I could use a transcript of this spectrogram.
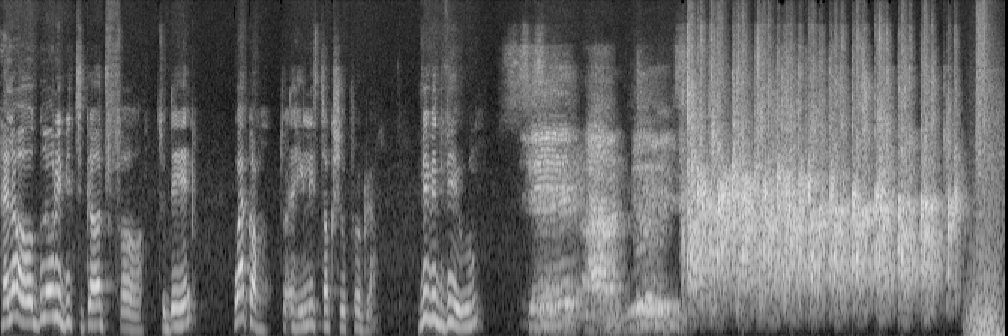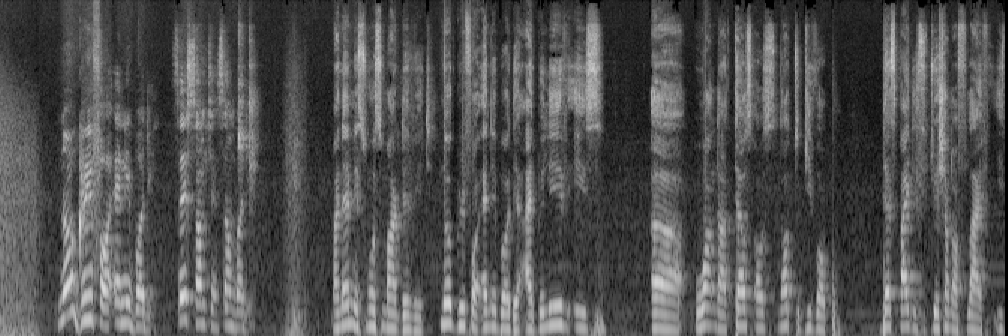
Hello, glory be to God for today. Welcome to a Healing Talk Show program. Vivid View. Say and it. No grief for anybody. Say something, somebody. My name is Moses Mark David. No grief for anybody. I believe is uh, one that tells us not to give up despite the situation of life. It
